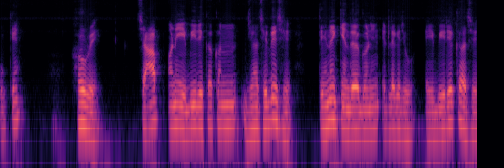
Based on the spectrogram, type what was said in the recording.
ઓકે? હવે ચાપ અને એબી રેખાખંડ જ્યાં છેદે છે, તેને કેન્દ્ર ગણી એટલે કે જો એબી રેખા છે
